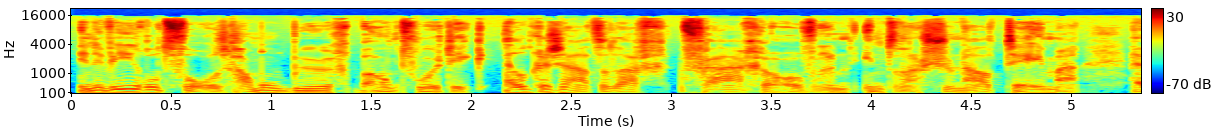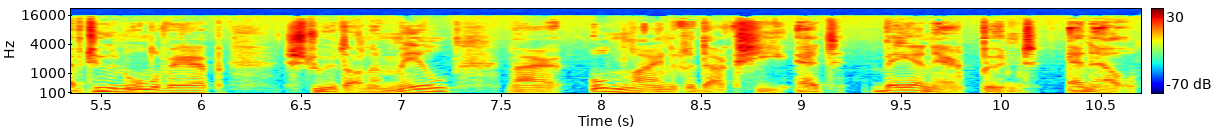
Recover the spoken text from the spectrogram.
In de wereld volgens Hammelburg beantwoord ik elke zaterdag vragen over een internationaal thema. Hebt u een onderwerp? Stuur dan een mail naar onlineredactie.bnr.nl.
